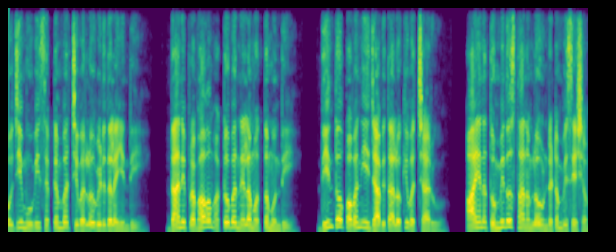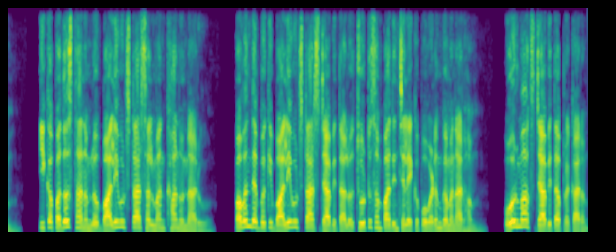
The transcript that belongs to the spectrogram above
ఓజీ మూవీ సెప్టెంబర్ చివర్లో విడుదలయ్యింది. దాని ప్రభావం అక్టోబర్ నెల మొత్తం ఉంది. దీంతో పవన్ ఈ జాబితాలోకి వచ్చారు. ఆయన తొమ్మిదో స్థానంలో ఉండటం విశేషం. ఇక పదో స్థానంలో బాలీవుడ్ స్టార్ సల్మాన్ ఖాన్ ఉన్నారు. పవన్ దెబ్బకి బాలీవుడ్ స్టార్స్ జాబితాలో చోటు సంపాదించలేకపోవడం గమనార్హం. ఓర్మార్క్స్ జాబితా ప్రకారం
